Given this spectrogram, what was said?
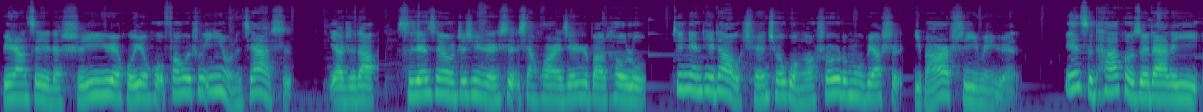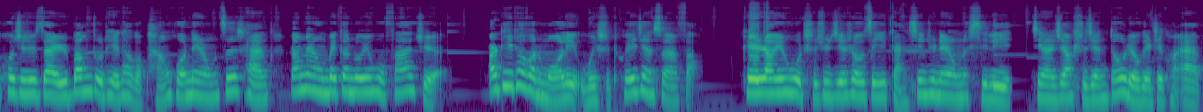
并让自己的十亿月活用户发挥出应有的价值。要知道，此前曾有知情人士向《华尔街日报》透露，今年 TikTok 全球广告收入的目标是一百二十亿美元。因此，Taco 最大的意义或许就在于帮助 TikTok 盘活内容资产，让内容被更多用户发掘。而 TikTok 的魔力无疑是推荐算法，可以让用户持续接受自己感兴趣内容的洗礼，进而将时间都留给这款 App。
